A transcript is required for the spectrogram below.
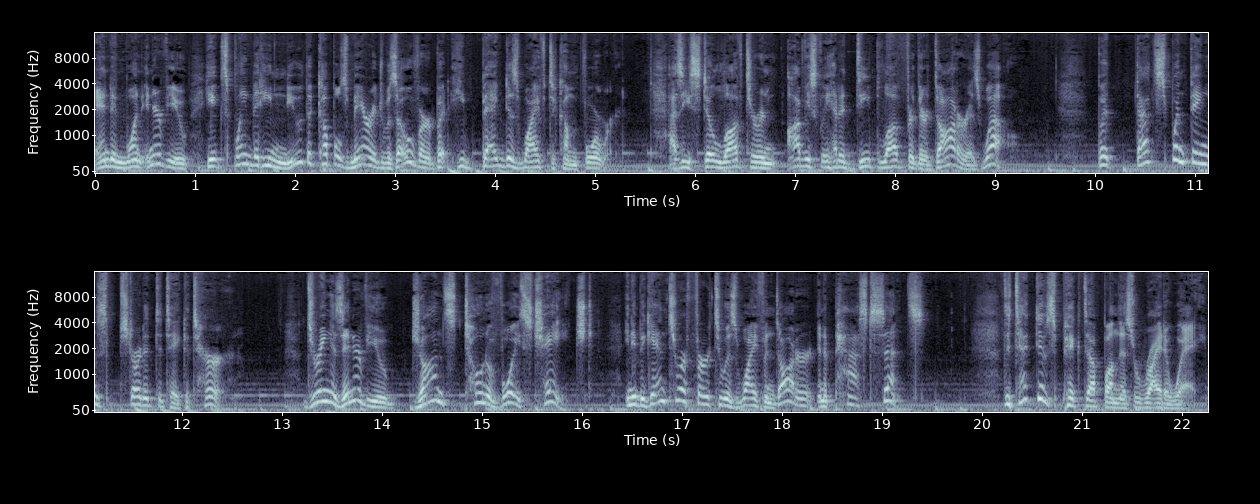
And in one interview, he explained that he knew the couple's marriage was over, but he begged his wife to come forward as he still loved her and obviously had a deep love for their daughter as well. But that's when things started to take a turn. During his interview, John's tone of voice changed, and he began to refer to his wife and daughter in a past sense. Detectives picked up on this right away,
